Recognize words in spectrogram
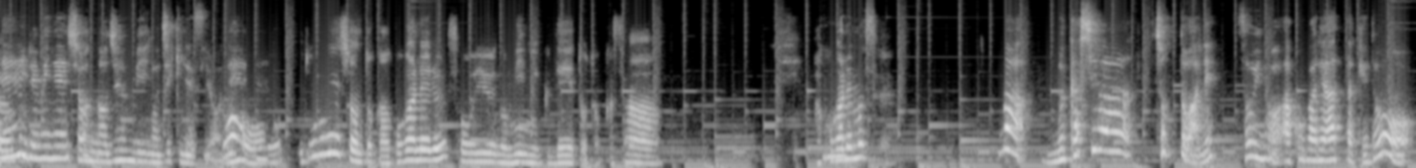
ね、イルミネーションの準備の時期ですよね。イルミネーションとか憧れる？そういうの見に行くデートとかさ。憧れます、まあ昔はちょっとはねそういうの憧れあったけど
